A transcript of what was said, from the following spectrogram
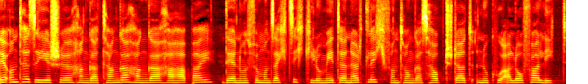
Der unterseeische Hangatanga Hanga Hahapai, der nur 65 Kilometer nördlich von Tongas Hauptstadt Nuku'alofa liegt,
